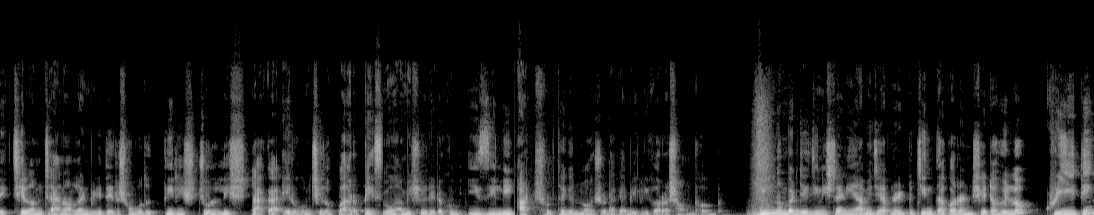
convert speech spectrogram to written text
দেখছিলাম চায়না অনলাইন ভিডিওতে এটা সম্ভবত তিরিশ, চল্লিশ টাকা এরকম ছিল পার পিস এবং আমি শিওর এটা খুব ইজিলি আটশো থেকে নয়শো টাকায় বিক্রি করা সম্ভব। তিন নম্বর যে জিনিসটা নিয়ে আমি যে আপনারা একটু চিন্তা করেন, সেটা হলো ক্রিয়েটিং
